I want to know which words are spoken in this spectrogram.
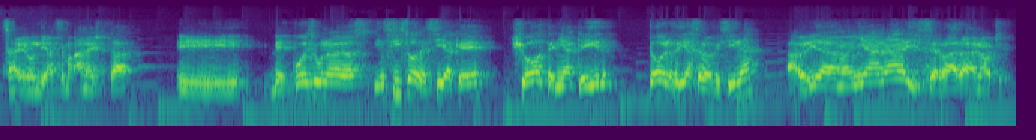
salen un día a la semana y ya está. Y después uno de los incisos decía que yo tenía que ir todos los días a la oficina, abrir a la mañana y cerrar a la noche.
